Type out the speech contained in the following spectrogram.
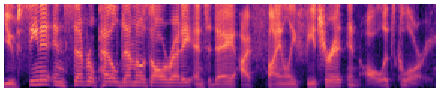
You've seen it in several pedal demos already, and today I finally feature it in all its glory.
